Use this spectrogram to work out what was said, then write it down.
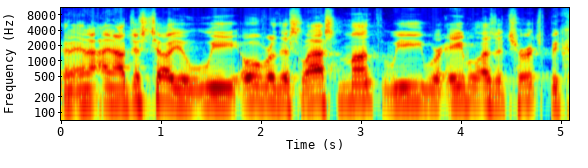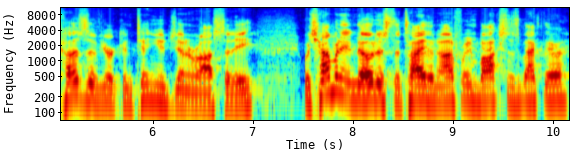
And, and, and I'll just tell you, we, over this last month, we were able as a church, because of your continued generosity, which how many noticed the tithe and offering boxes back there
